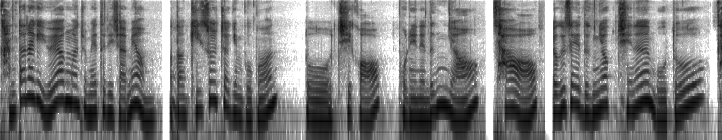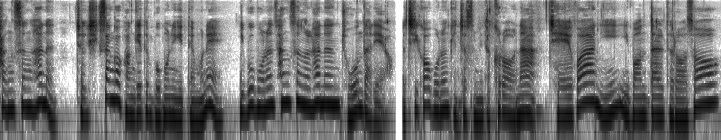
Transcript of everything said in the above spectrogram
간단하게 요약만 좀 해드리자면 어떤 기술적인 부분 또 직업 본인의 능력 사업 여기서의 능력치는 모두 상승하는 즉 식상과 관계된 부분이기 때문에 이 부분은 상승을 하는 좋은 달이에요. 직업은 괜찮습니다. 그러나 재관이 이번 달 들어서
